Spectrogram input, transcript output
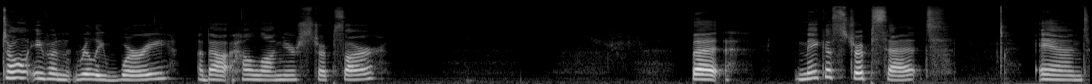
don't even really worry about how long your strips are. But make a strip set and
